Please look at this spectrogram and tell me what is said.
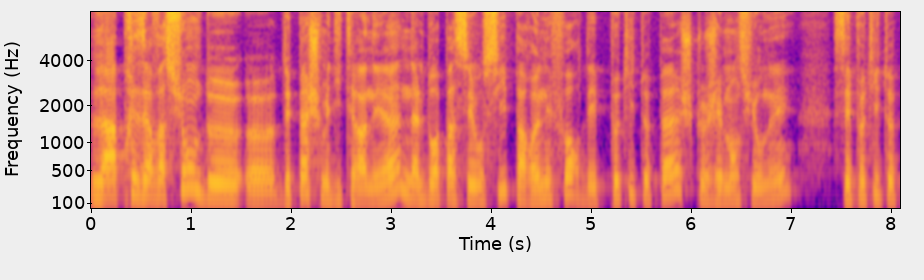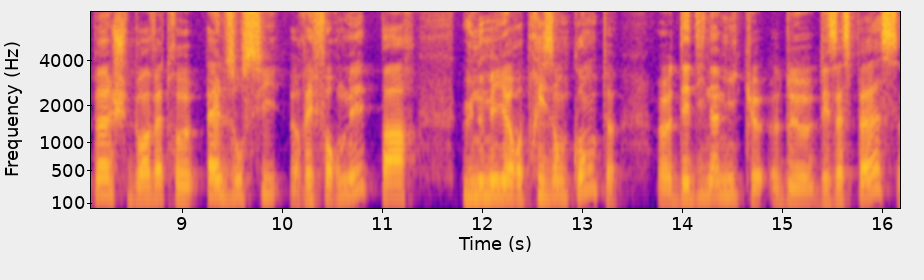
La préservation des pêches méditerranéennes, elle doit passer aussi par un effort des petites pêches que j'ai mentionnées. Ces petites pêches doivent être elles aussi réformées par une meilleure prise en compte des dynamiques des espèces,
